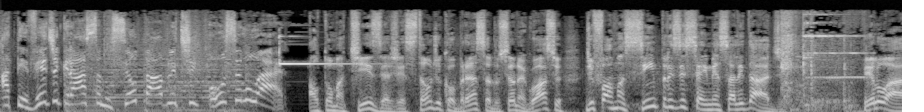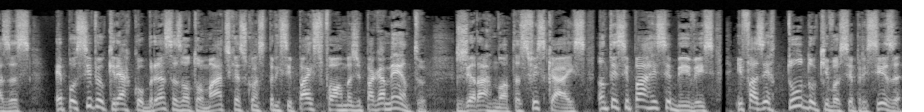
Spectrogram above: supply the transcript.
a TV de graça no seu tablet ou celular. Automatize a gestão de cobrança do seu negócio de forma simples e sem mensalidade. Pelo Asas, é possível criar cobranças automáticas com as principais formas de pagamento, gerar notas fiscais, antecipar recebíveis e fazer tudo o que você precisa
